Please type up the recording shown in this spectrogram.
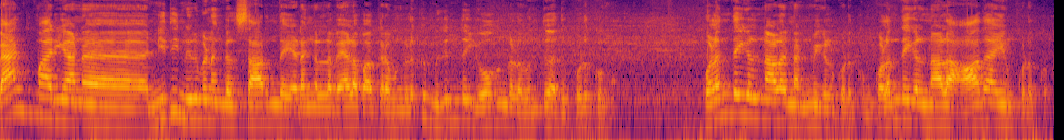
பேங்க் மாதிரியான நிதி நிறுவனங்கள் சார்ந்த இடங்களில் வேலை பார்க்குறவங்களுக்கு மிகுந்த யோகங்களை வந்து அது கொடுக்குங்க குழந்தைகள்னால நன்மைகள் கொடுக்கும். குழந்தைகள்னால ஆதாயம் கொடுக்கும்.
